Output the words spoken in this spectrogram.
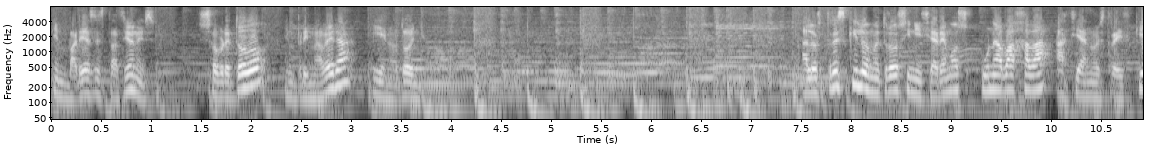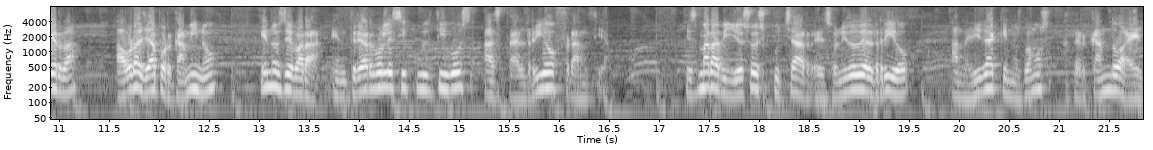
en varias estaciones, sobre todo en primavera y en otoño. A los 3 kilómetros iniciaremos una bajada hacia nuestra izquierda, ahora ya por camino, que nos llevará entre árboles y cultivos hasta el río Francia. Es maravilloso escuchar el sonido del río a medida que nos vamos acercando a él.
